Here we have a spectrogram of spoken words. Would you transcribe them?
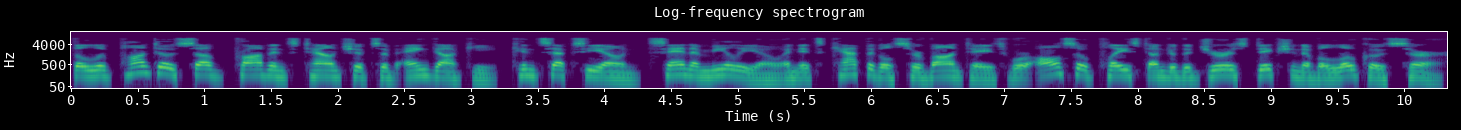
The Lepanto sub-province townships of Angaki, Concepcion, San Emilio and its capital Cervantes were also placed under the jurisdiction of Ilocos Sur.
